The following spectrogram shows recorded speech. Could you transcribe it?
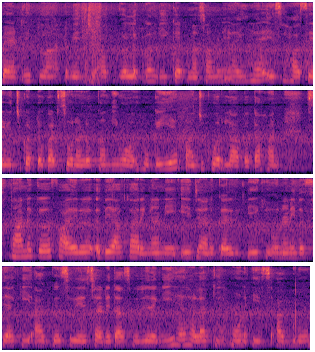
ਬੈਟਰੀ ਪਲਾਂਟ ਵਿੱਚ ਅੱਗ ਲੱਗਣ ਦੀ ਘਟਨਾ ਸਾਹਮਣੇ ਆਈ ਹੈ। ਇਸ ਹਾਦਸੇ ਵਿੱਚ ਘੱਟੋ ਘੱਟ 16 ਲੋਕਾਂ ਦੀ ਮੌਤ ਹੋ ਗਈ ਹੈ। ਪੰਜ ਹੋਰ ਲਾਪਤਾ ਹਨ। ਸਥਾਨਕ ਫਾਇਰ ਅਧਿਕਾਰੀਆਂ ਨੇ ਇਹ ਜਾਣਕਾਰੀ ਦਿੱਤੀ ਹੈ ਕਿ ਉਹਨਾਂ ਨੇ ਦੱਸਿਆ ਕਿ ਅੱਗ ਸਵੇਰ 10:30 ਵਜੇ ਲੱਗੀ ਹੈ। ਹਾਲਾਂਕਿ ਹੁਣ ਇਸ ਅੱਗ ਨੂੰ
